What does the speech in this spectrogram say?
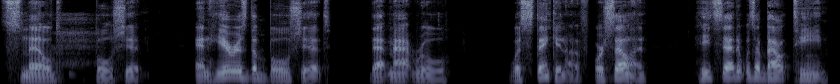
smelled bullshit. And here is the bullshit that Matt Rhule was thinking of or selling. He said it was about team.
